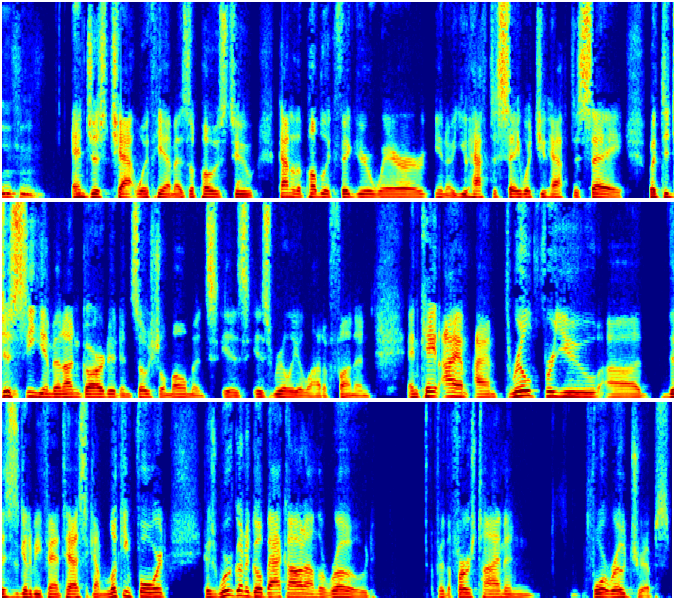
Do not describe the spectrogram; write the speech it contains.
mm-hmm and just chat with him as opposed to kind of the public figure where, you know, you have to say what you have to say, but to just see him in unguarded and social moments is, is really a lot of fun. And, and Kate, I am, I am thrilled for you. Uh, this is going to be fantastic. I'm looking forward because we're going to go back out on the road for the first time in four road trips.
